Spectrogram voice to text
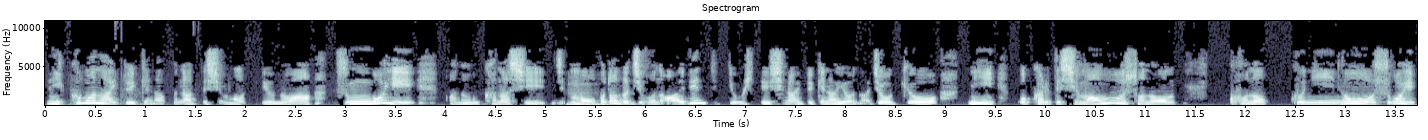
憎まないといけなくなってしまうっていうのは、すんごい、あの、悲しい。もうほとんど自分のアイデンティティを否定しないといけないような状況に置かれてしまう、その、この国のすごい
